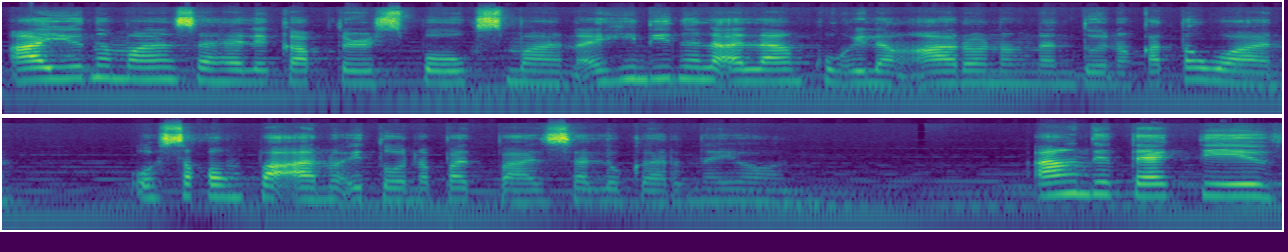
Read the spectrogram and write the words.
Ayon naman sa helicopter spokesman ay hindi nila alam kung ilang araw nang nandun ang katawan o sa kung paano ito napadpad sa lugar na yon. Ang Detective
